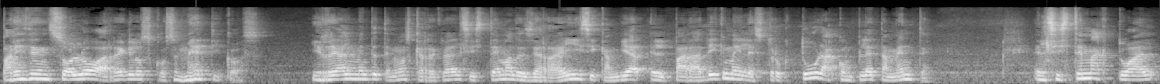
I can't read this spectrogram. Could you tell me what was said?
parecen solo arreglos cosméticos y realmente tenemos que arreglar el sistema desde raíz y cambiar el paradigma y la estructura completamente. El sistema actual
